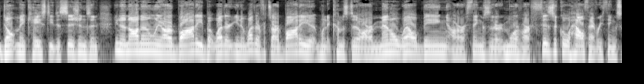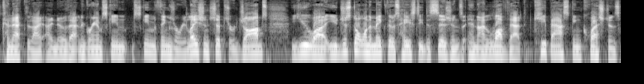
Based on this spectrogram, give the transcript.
Don't make hasty decisions. And, you know, not only our body, but whether, you know, whether if it's our body when it comes to our mental well being, our things that are more of our physical health, everything's connected. I, I know that in a grand scheme scheme of things or relationships or jobs. You uh, you just don't want to make those hasty decisions. And I love that. Keep asking questions.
